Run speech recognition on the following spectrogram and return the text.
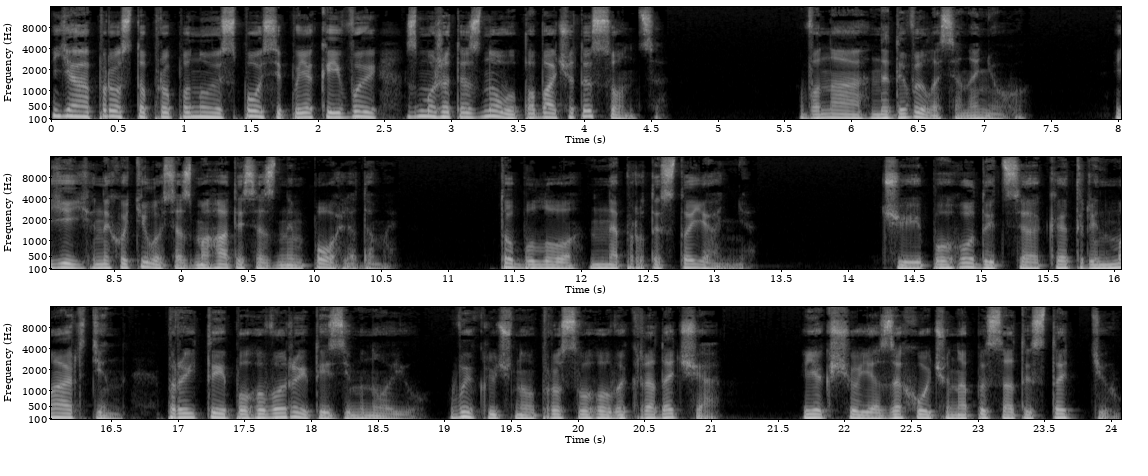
Я просто пропоную спосіб, у який ви зможете знову побачити сонце. Вона не дивилася на нього, їй не хотілося змагатися з ним поглядами то було не протистояння. Чи погодиться Кетрін Мартін прийти поговорити зі мною виключно про свого викрадача, якщо я захочу написати статтю?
